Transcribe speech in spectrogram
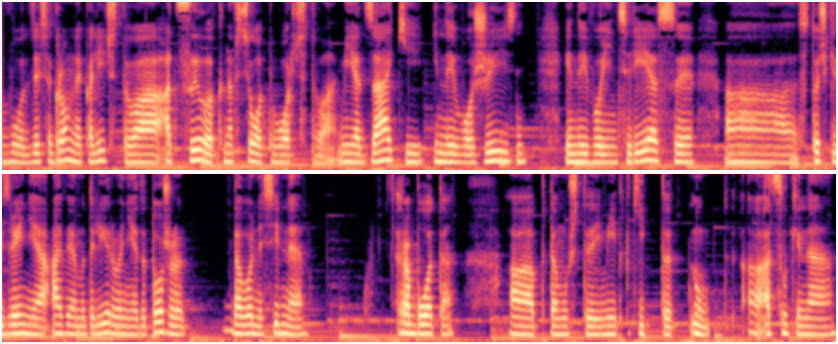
вот, здесь огромное количество отсылок на все творчество Миядзаки и на его жизнь, и на его интересы. А, с точки зрения авиамоделирования это тоже довольно сильная работа, а, потому что имеет какие-то ну, а, отсылки на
